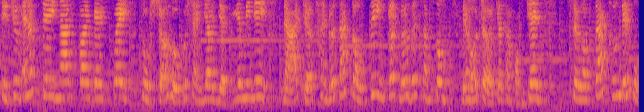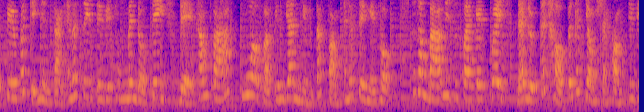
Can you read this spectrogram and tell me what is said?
thị trường NFT Nifi Gateway thuộc sở hữu của sàn giao dịch Gemini đã trở thành đối tác đầu tiên kết nối với Samsung để hỗ trợ cho tham vọng trên. Sự hợp tác hướng đến mục tiêu phát triển nền tảng NFT TV thông minh đầu tiên để khám phá, mua và kinh doanh những tác phẩm NFT nghệ thuật. Theo thông báo, Nisify Gateway đã được tích hợp với các dòng sản phẩm TV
